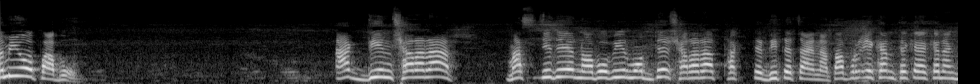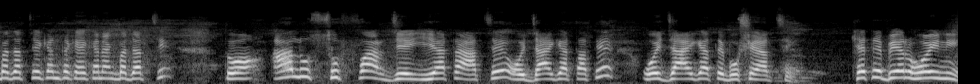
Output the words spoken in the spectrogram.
আমিও পাব। একদিন সারা রাত মসজিদে নববীর মধ্যে সারা রাত থাকতে দিতে চায় না। তারপর এখান থেকে এখানে একবার যাচ্ছি, এখান থেকে এখানে একবার যাচ্ছি। তো আলু সুফার যে ইয়াটা আছে, ওই জায়গাটাতে, ওই জায়গাতে বসে আছে। খেতে বের হয়নি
